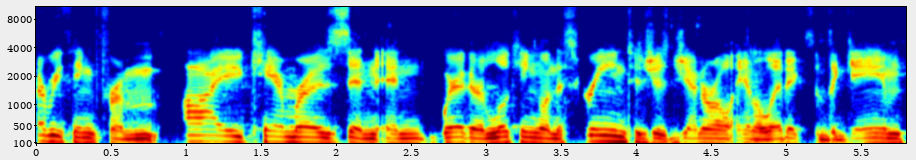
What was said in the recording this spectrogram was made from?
everything from eye cameras and, and where they're looking on the screen to just general analytics of the game.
